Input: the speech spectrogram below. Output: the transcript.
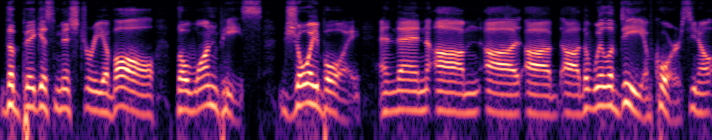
the biggest mystery of all, the One Piece, Joy Boy, and then um, uh, uh, uh, the Will of D, of course. You know,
